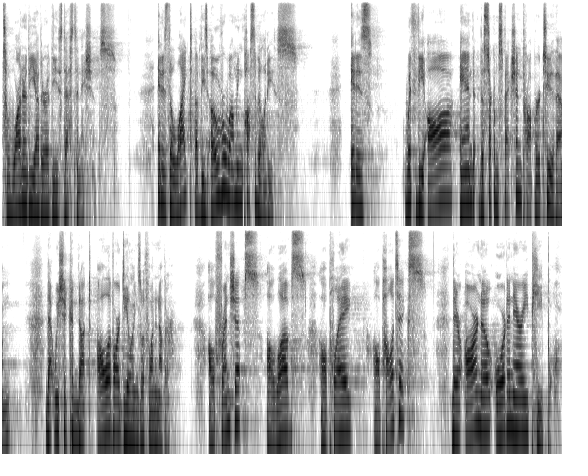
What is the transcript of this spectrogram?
to one or the other of these destinations. It is the light of these overwhelming possibilities. It is with the awe and the circumspection proper to them, that we should conduct all of our dealings with one another. All friendships, all loves, all play, all politics. There are no ordinary people.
